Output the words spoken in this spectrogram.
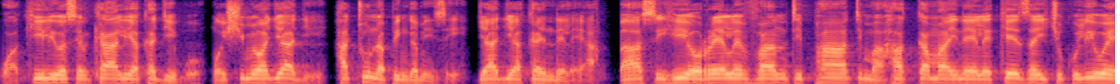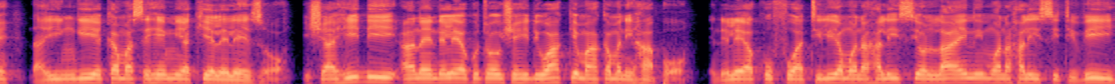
Wakili wa serikali akajibu, Mheshimiwa Jaji, hatuna pingamizi. Jaji akaendelea, basi hiyo relevant part mahakama inaelekeza ichukuliwe na iingie kama sehemu ya kielelezo. Shahidi anaendelea kutoa ushahidi wake mahakamani hapo. Endelea kufuatilia Mwanahalisi Online, Mwanahalisi TV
